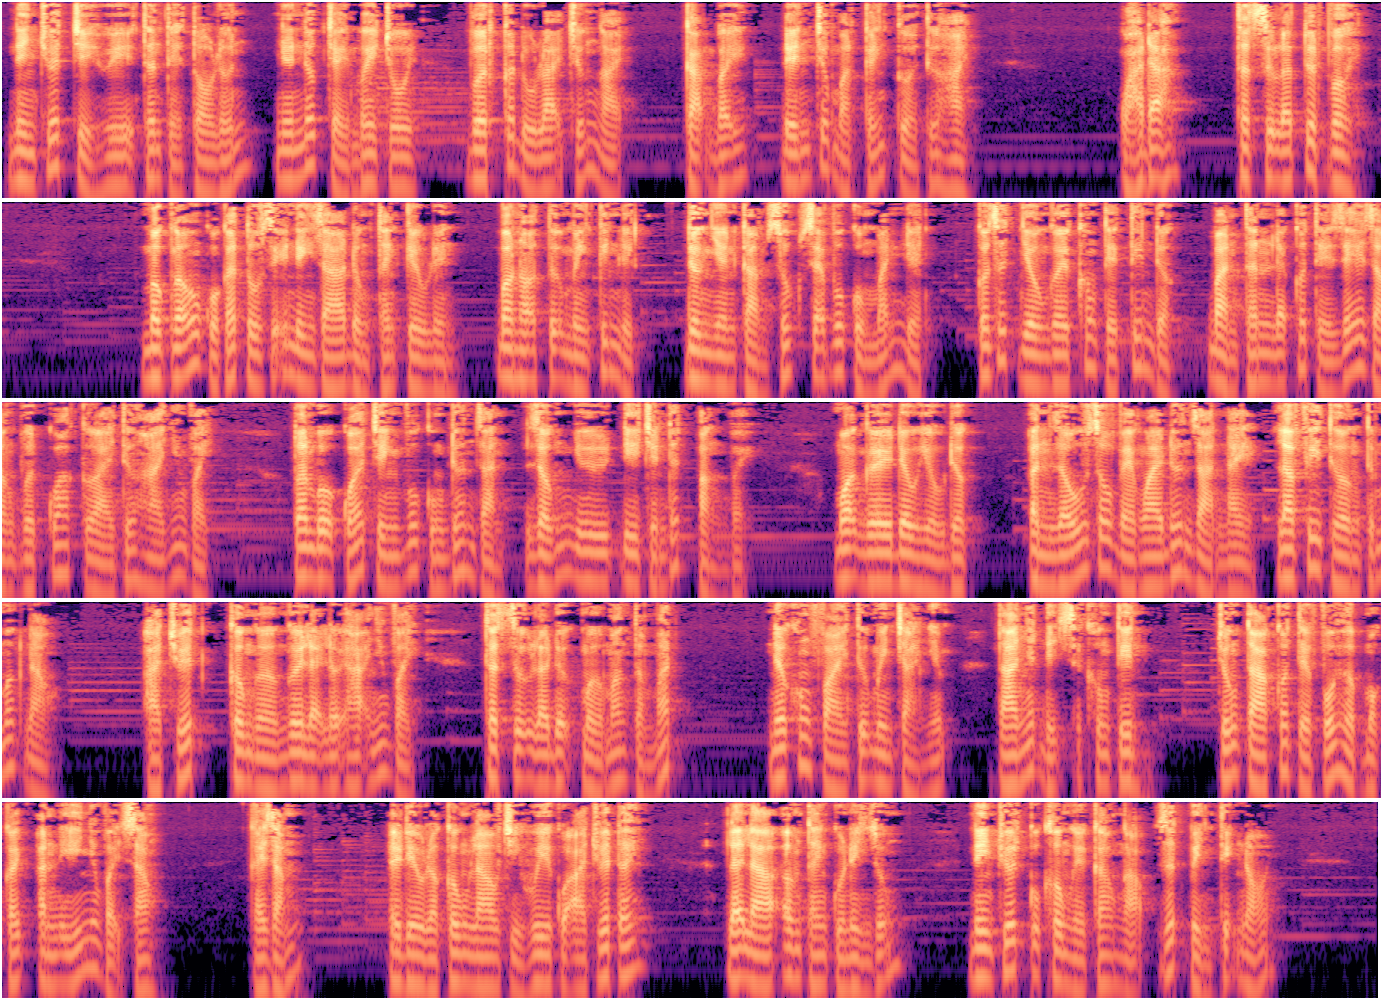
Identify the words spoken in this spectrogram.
Ninh Chuyết chỉ huy thân thể to lớn Như nước chảy mây trôi, Vượt các đủ loại chướng ngại, Cạm bẫy đến trước mặt cánh cửa thứ hai. Quá đã, Thật sự là tuyệt vời. Mộc ngẫu của các tu sĩ ninh gia đồng thanh kêu lên, Bọn họ tự mình kinh lịch, Đương nhiên cảm xúc sẽ vô cùng mãnh liệt. Có rất nhiều người không thể tin được Bản thân lại có thể dễ dàng vượt qua cửa ải thứ hai như vậy. Toàn bộ quá trình vô cùng đơn giản, Giống như đi trên đất bằng vậy. Mọi người đều hiểu được, Ẩn giấu sau vẻ ngoài đơn giản này Là phi thường tới mức nào. À Chuyết, không ngờ ngươi lại lợi hại như vậy. Thật sự là được mở mang tầm mắt. Nếu không phải tự mình trải nghiệm, Ta nhất định sẽ không tin. Chúng ta có thể phối hợp một cách ăn ý như vậy sao? Cái rắm, Đây đều là công lao chỉ huy của A Chuyết đấy. Lại là âm thanh của Ninh Dũng. Ninh Chuyết cũng không hề cao ngạo, Rất bình tĩnh nói.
